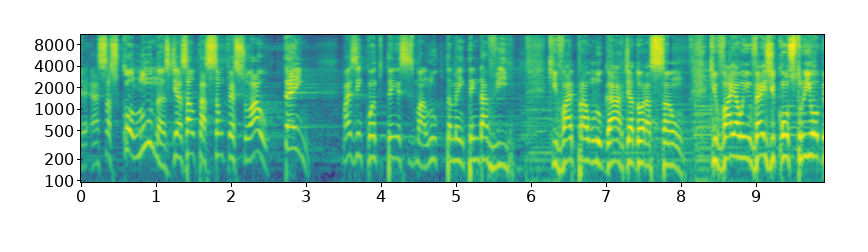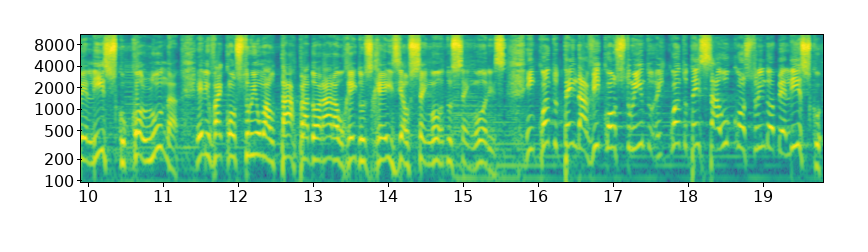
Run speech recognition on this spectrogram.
é, essas colunas de exaltação pessoal. Tem. Mas enquanto tem esses malucos, também tem Davi, que vai para um lugar de adoração, que vai, ao invés de construir obelisco, coluna, ele vai construir um altar para adorar ao Rei dos Reis e ao Senhor dos Senhores. Enquanto tem Davi construindo, enquanto tem Saul construindo obelisco,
